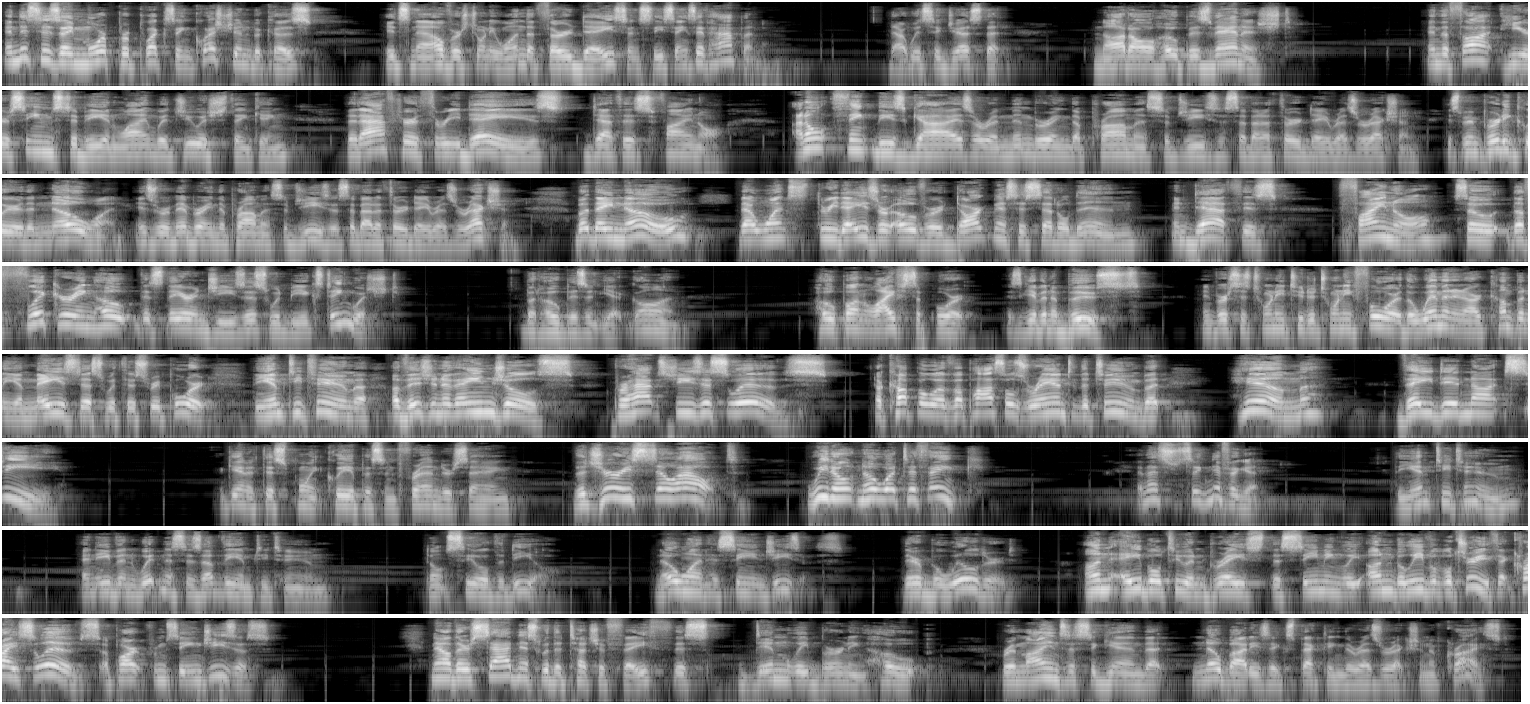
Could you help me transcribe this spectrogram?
And this is a more perplexing question because it's now, verse 21, the third day since these things have happened. That would suggest that not all hope is vanished. And the thought here seems to be in line with Jewish thinking that after three days, death is final. I don't think these guys are remembering the promise of Jesus about a third day resurrection. It's been pretty clear that no one is remembering the promise of Jesus about a third day resurrection. But they know that once three days are over, darkness has settled in and death is final. So the flickering hope that's there in Jesus would be extinguished. But hope isn't yet gone. Hope on life support is given a boost. In verses 22 to 24, the women in our company amazed us with this report. The empty tomb, a vision of angels. Perhaps Jesus lives. A couple of apostles ran to the tomb, but him they did not see. Again, at this point, Cleopas and friend are saying, The jury's still out. We don't know what to think. And that's significant. The empty tomb, and even witnesses of the empty tomb, don't seal the deal. No one has seen Jesus. They're bewildered, unable to embrace the seemingly unbelievable truth that Christ lives apart from seeing Jesus. Now, their sadness with a touch of faith, this dimly burning hope, reminds us again that nobody's expecting the resurrection of Christ.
